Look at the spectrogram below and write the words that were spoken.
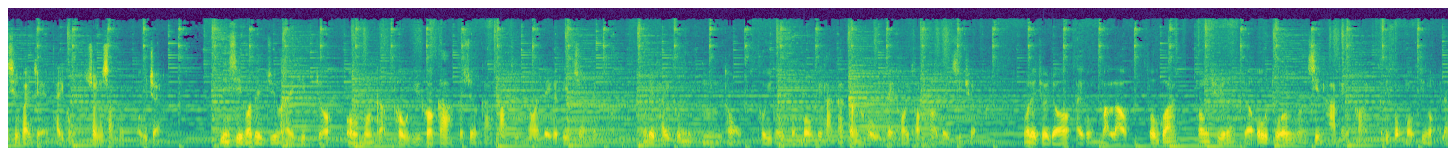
消費者提供信心嘅保障。現時我哋主要係協助澳門及葡語國家嘅商家發展內地嘅電商平台，我哋提供唔同配套服務俾大家更好地開拓內地市場。我哋除咗提供物流、報關、倉儲咧有 O to O 嘅線下平台嗰啲服務之外咧，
